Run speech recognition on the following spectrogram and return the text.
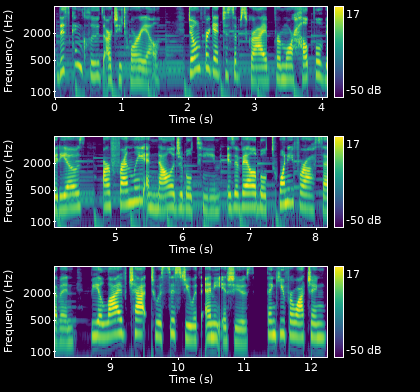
This concludes our tutorial. Don't forget to subscribe for more helpful videos. Our friendly and knowledgeable team is available 24 7 via live chat to assist you with any issues. Thank you for watching.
